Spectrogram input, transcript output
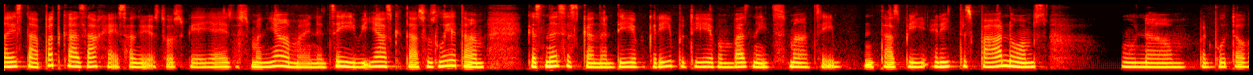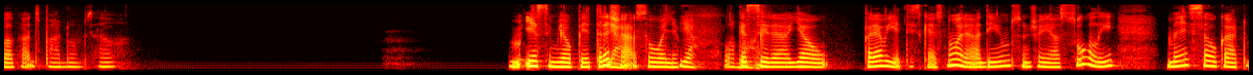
lai es tāpat kā Zahējs atgrieztos pie Jēzus. Man jāmaina dzīve, jāskatās uz lietām, kas nesaskan ar Dieva gribu, Dieva un baznīcas mācību. Tās bija Ritas pārdomas, un um, varbūt tev vēl kādas pārdomas vēl. Iesim jau pie trešā jā, soļa, jā, labāk. kas ir jau pravietiskais norādījums, un šajā solī mēs savukārt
